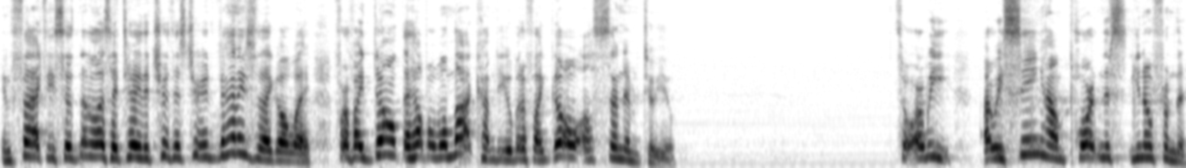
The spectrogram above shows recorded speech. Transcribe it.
In fact, he says, Nonetheless, I tell you the truth, it's to your advantage that I go away. For if I don't, the helper will not come to you, but if I go, I'll send him to you. So are we are we seeing how important this, you know, from the,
